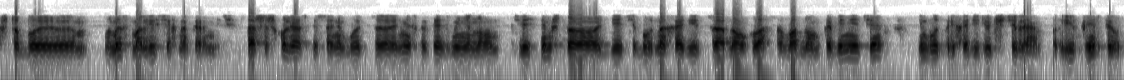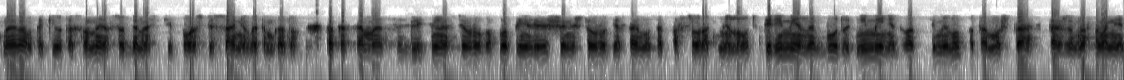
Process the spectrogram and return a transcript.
чтобы мы смогли всех накормить. В старшей школе расписание будет э, несколько изменено в связи с тем, что дети будут находиться одного класса в одном кабинете, им будут приходить учителя. И, в принципе, вот, наверное, вот такие вот основные особенности по расписанию в этом году. Что касается длительности уроков, мы приняли решение, что уроки останутся по 40 минут. Перемены будут не менее 20 минут, потому что также на основании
